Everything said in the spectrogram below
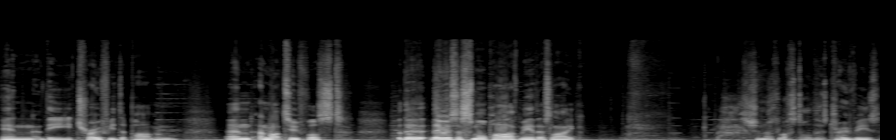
in the trophy department. And I'm not too fussed, but there, there is a small part of me that's like, I shouldn't have lost all those trophies.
